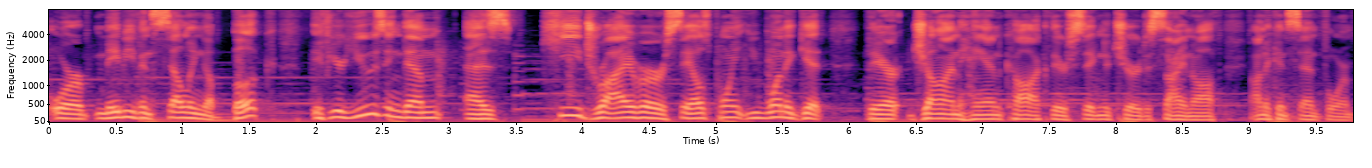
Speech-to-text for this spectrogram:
or maybe even selling a book. If you're using them as key driver or sales point, you want to get their John Hancock, their signature to sign off on a consent form.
